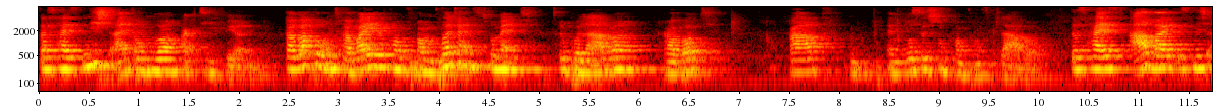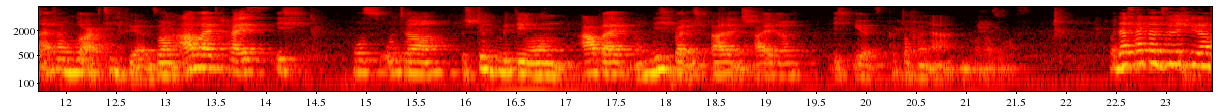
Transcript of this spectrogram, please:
Das heißt nicht einfach nur aktiv werden. Trabajo und Travail kommt vom Folterinstrument, Tripolare, Rabot, Rab, im Russischen kommt von Sklave. Das heißt, Arbeit ist nicht einfach nur aktiv werden, sondern Arbeit heißt, ich muss unter bestimmten Bedingungen arbeiten und nicht, weil ich gerade entscheide, ich gehe jetzt Kartoffeln ernten oder sowas. Und das hat natürlich wieder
